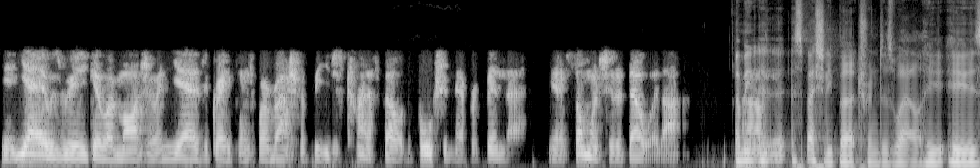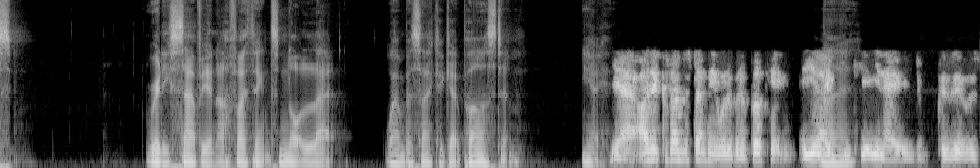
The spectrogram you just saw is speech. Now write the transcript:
yeah, it was really good by Martial, and yeah, it's a great finish by Rashford. But you just kind of felt the ball should never have been there. You know, someone should have dealt with that. I mean, Um, especially Bertrand as well, who who's really savvy enough, I think, to not let Wan-Bissaka get past him. Yeah, Yeah, I think because I just don't think it would have been a booking. You know, No. you know, because it was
